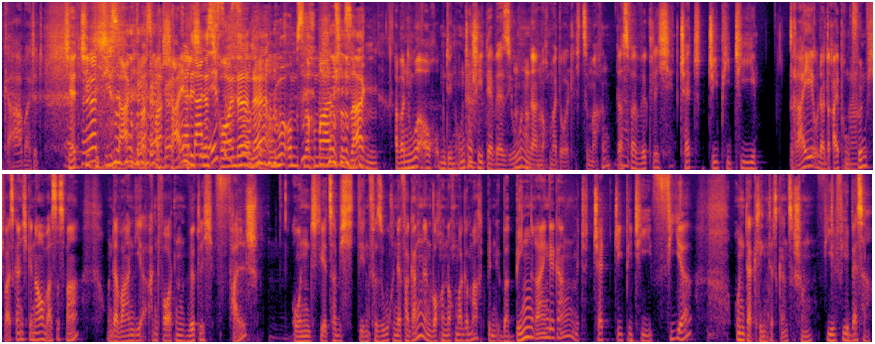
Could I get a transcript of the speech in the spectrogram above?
gearbeitet. ChatGPT sagt, was wahrscheinlich ist, ist, Freunde, so. ne? nur um es nochmal zu sagen. Aber nur nur auch um den Unterschied der Versionen dann nochmal deutlich zu machen. Das ja. war wirklich ChatGPT 3 oder 3.5, ja. ich weiß gar nicht genau, was es war. Und da waren die Antworten wirklich falsch. Und jetzt habe ich den Versuch in der vergangenen Woche nochmal gemacht, bin über Bing reingegangen mit ChatGPT 4 und da klingt das Ganze schon viel, viel besser.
